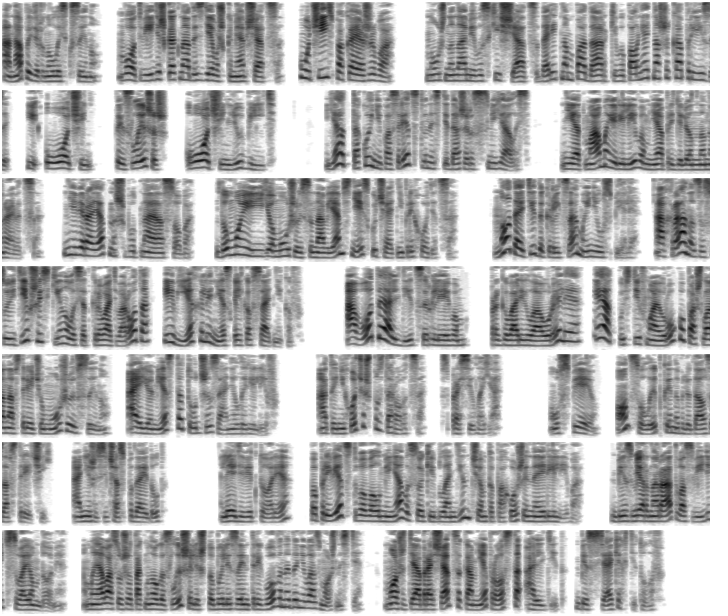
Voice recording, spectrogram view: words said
Она повернулась к сыну. Вот видишь, как надо с девушками общаться. Учись, пока я жива. Нужно нами восхищаться, дарить нам подарки, выполнять наши капризы и очень, ты слышишь, очень любить. Я от такой непосредственности даже рассмеялась. Нет, мама Ирелива мне определенно нравится. Невероятно шебутная особа. Думаю, ее мужу и сыновьям с ней скучать не приходится. Но дойти до крыльца мы не успели. Охрана, засуетившись, кинулась открывать ворота, и въехали несколько всадников. А вот и Альдит с Ирлеевым проговорила Аурелия и, отпустив мою руку, пошла навстречу мужу и сыну, а ее место тут же занял Ирелив. «А ты не хочешь поздороваться?» — спросила я. «Успею». Он с улыбкой наблюдал за встречей. «Они же сейчас подойдут». «Леди Виктория», — поприветствовал меня высокий блондин, чем-то похожий на Ирелива. «Безмерно рад вас видеть в своем доме. Мы о вас уже так много слышали, что были заинтригованы до невозможности. Можете обращаться ко мне просто Альдит, без всяких титулов».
